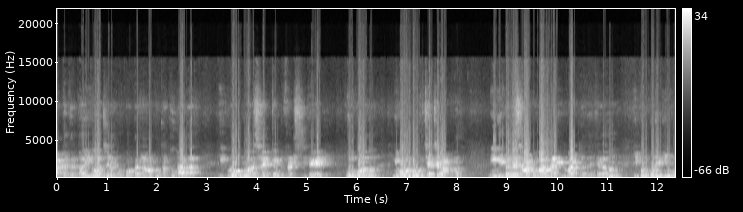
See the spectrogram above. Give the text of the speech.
ಆಗ್ತಕ್ಕಂಥ ಐದು ಹತ್ತು ಜನ ಕೂತ್ಕೊಂಡು ಗೊಂದಲ ಮಾಡ್ಕೊಂತ ಕೂಟ ಅಲ್ಲ. ಇಬ್ಬರು ಮೂವರ ಸೆಲೆಕ್ಟೆಡ್ ಫ್ರೆಂಡ್ಸ್ ಜೊತೆ ಕೂತ್ಕೊಳ್ಳೋದು ನೀವೊಬ್ಬರಿಗೊಬ್ರು ಚರ್ಚೆ ಮಾಡ್ಕೊಳ್ಳೋದು. ನೀವು ವಿದ್ಯಾಭ್ಯಾಸ ಮಾಡ್ಕೊಂಬಾರು ನಾನು ಇದು ಮಾಡ್ತೀನಿ ಅಂತ ಹೇಳೋದು. ಇಬ್ಬರು ಕೂಡಿ ನೀವು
